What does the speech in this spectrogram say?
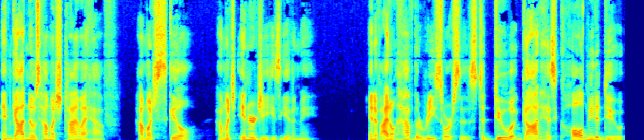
And God knows how much time I have, how much skill, how much energy He's given me. And if I don't have the resources to do what God has called me to do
